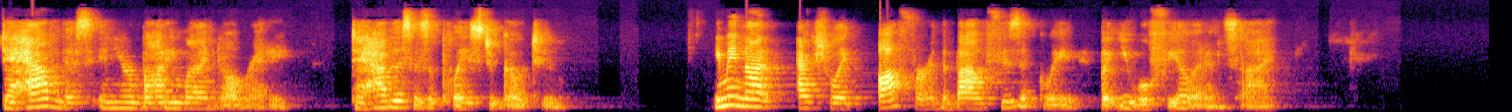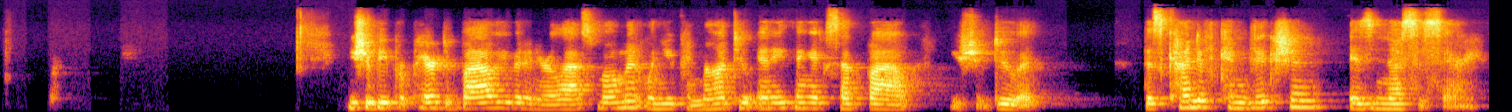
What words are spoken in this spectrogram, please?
to have this in your body mind already, to have this as a place to go to. You may not actually offer the bow physically, but you will feel it inside. You should be prepared to bow even in your last moment when you cannot do anything except bow. You should do it. This kind of conviction is necessary.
